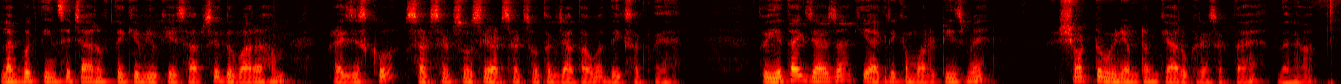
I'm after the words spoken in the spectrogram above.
लगभग तीन से चार हफ़्ते के व्यू के हिसाब से दोबारा हम प्राइजेस को सड़सठ सौ से अड़सठ सौ तक जाता हुआ देख सकते हैं। तो ये था एक जायज़ा कि एग्री कमोडिटीज़ में शॉर्ट टू मीडियम टर्म क्या रुख रह सकता है? धन्यवाद।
